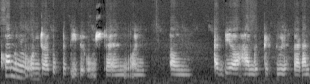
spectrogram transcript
kommen und da sukzessive umstellen. Und ähm, also wir haben das Gefühl, dass da ganz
